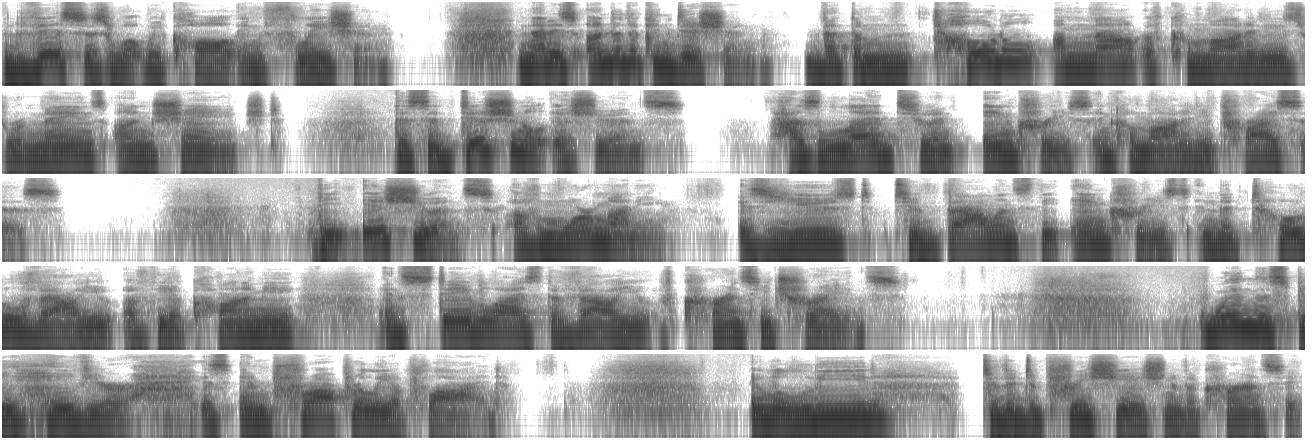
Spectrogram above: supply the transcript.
This is what we call inflation. And that is under the condition that the total amount of commodities remains unchanged. This additional issuance has led to an increase in commodity prices. The issuance of more money is used to balance the increase in the total value of the economy and stabilize the value of currency trades. When this behavior is improperly applied, it will lead to the depreciation of the currency.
